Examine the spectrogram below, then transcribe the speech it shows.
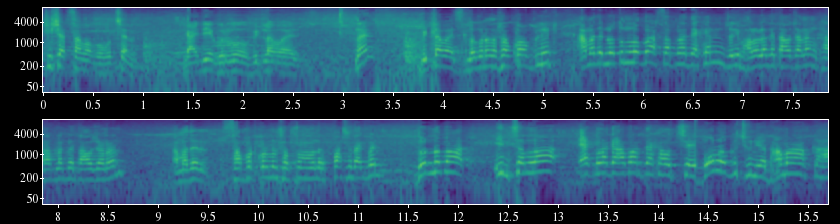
টি শার্ট ছাপাবো বুঝছেন? গায়ে দিয়ে ঘুরবো বিটলা বয়েস না বিটলা বয়েস লোগো টোগো সব কমপ্লিট আমাদের নতুন লোগো আসছে আপনারা দেখেন। যদি ভালো লাগে তাও জানান খারাপ লাগলে তাও জানান। আমাদের সাপোর্ট করবেন সবসময় আমাদের পাশে থাকবেন। ধন্যবাদ। ইনশাল্লাহ এক লাগে আবার দেখা হচ্ছে। বড় কিছু নিয়ে ধামাকা।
